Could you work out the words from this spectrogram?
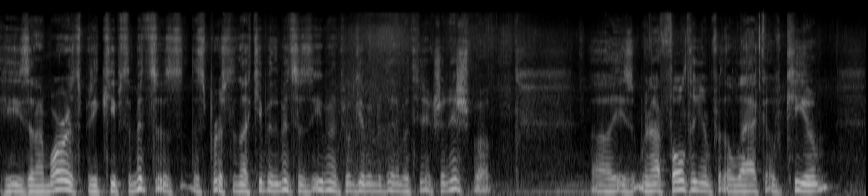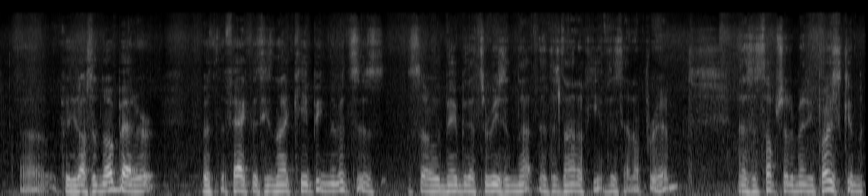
he's an Amoritz, but he keeps the mitzvahs. This person not keeping the mitzvahs, even if you give him a din of a shanishba, uh, he's, we're not faulting him for the lack of kiyum, because uh, he doesn't know better. But the fact that he's not keeping the mitzvahs, so maybe that's the reason that, that there's not a chiyuv to stand up for him. And as assumption of many poskim,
